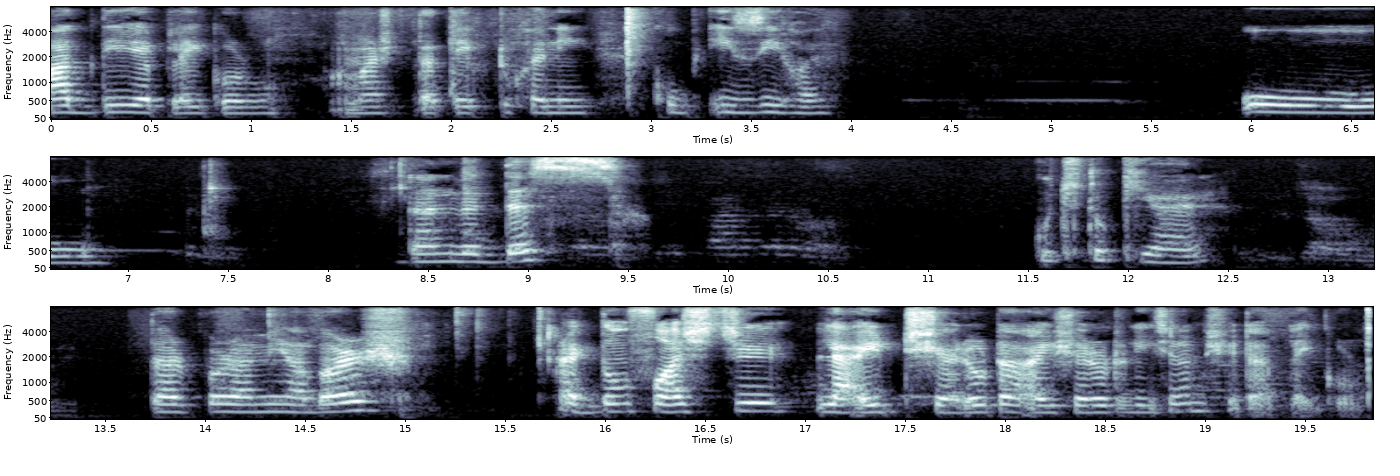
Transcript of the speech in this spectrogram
হাত দিয়ে অ্যাপ্লাই করব। আমার তাতে একটুখানি খুব ইজি হয়। ও ডান উইথ দিস কুছ তো কিয়া তারপর আমি আবার একদম ফার্স্ট যে লাইট শ্যাডোটা আই শ্যাডোটা নিয়েছিলাম, সেটা অ্যাপ্লাই করব।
